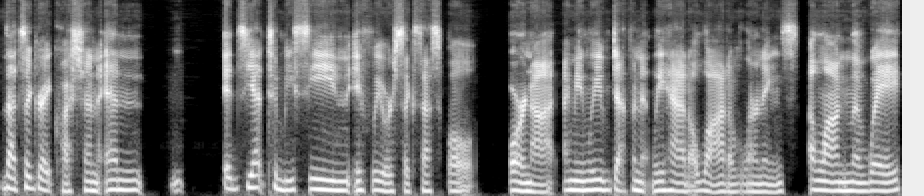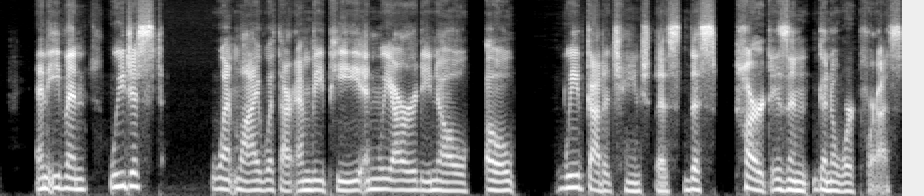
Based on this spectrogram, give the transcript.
That's a great question. And it's yet to be seen if we were successful or not. I mean, we've definitely had a lot of learnings along the way. And even we just went live with our MVP and we already know, oh, we've got to change this. This part isn't going to work for us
